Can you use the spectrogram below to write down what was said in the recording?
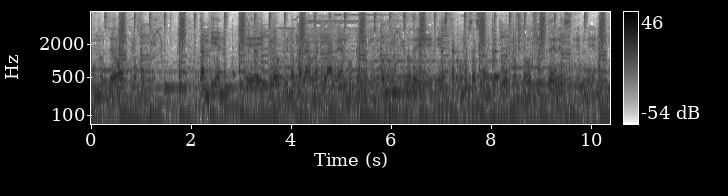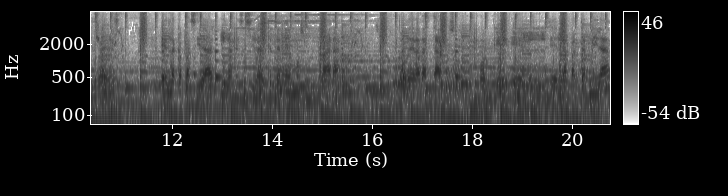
unos de otros. También eh, creo que una palabra clave, algo que me gustó mucho de esta conversación que tuve con todos ustedes en, mis redes, es la capacidad y la necesidad que tenemos para poder adaptarnos, porque la paternidad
